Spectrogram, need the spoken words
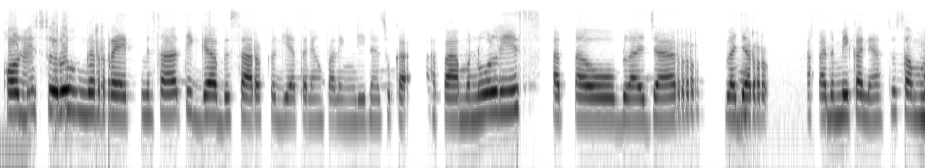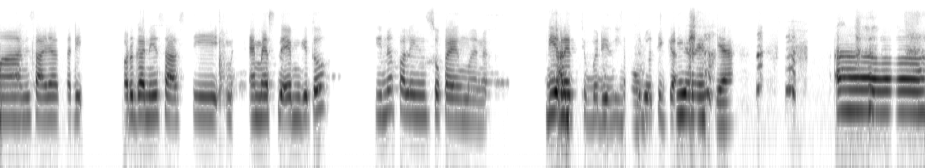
kalau disuruh nge-rate misalnya tiga besar kegiatan yang paling Dina suka apa menulis atau belajar belajar. Akademik kan ya. Terus sama misalnya tadi organisasi MSDM gitu Dina paling suka yang mana? Di rate coba di satu dua tiga. Di rate ya. Uh,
